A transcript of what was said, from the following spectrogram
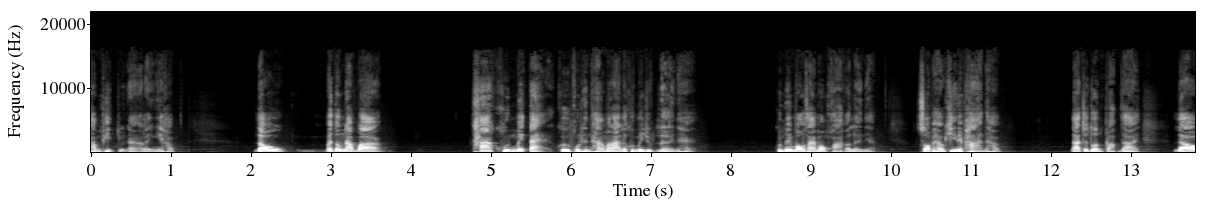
ทำผิดอยู่นะอะไรอย่างเงี้ยครับ แล้วไม่ต้องนับว่า ถ้าคุณไม่แตะคือคุณเห็นทางม้าลายแล้วคุณไม่หยุดเลยนะฮะคุณไม่มองซ้ายมองขวาก่อนเลยเนี่ย สอบใบขับขี่ไม่ผ่านนะครับ น่าจะโดนปรับได้ แล้ว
